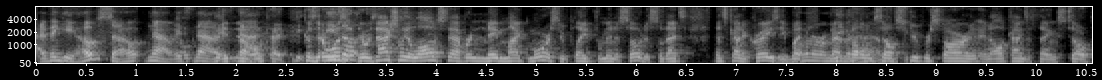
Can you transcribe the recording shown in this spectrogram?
I think he hopes so. No, it's not. It's no, not. okay. Because there was a, there was actually a long snapper named Mike Morris who played for Minnesota. So that's that's kind of crazy. But, he called that. himself superstar and, and, all kinds of things. So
